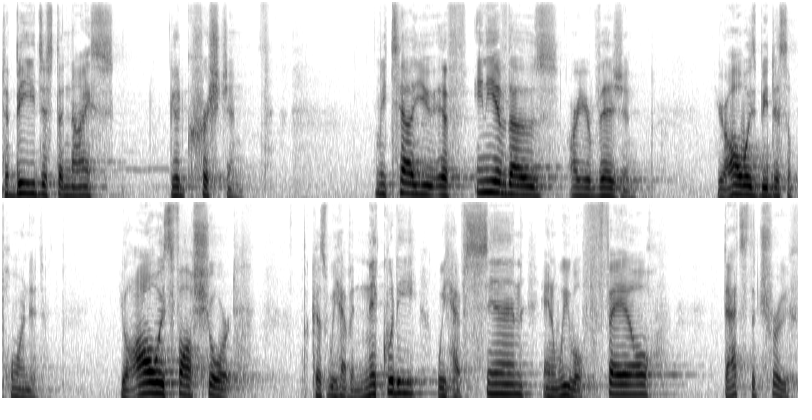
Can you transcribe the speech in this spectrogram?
to be just a nice, good Christian. Let me tell you if any of those are your vision, you'll always be disappointed. You'll always fall short because we have iniquity, we have sin, and we will fail. That's the truth.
